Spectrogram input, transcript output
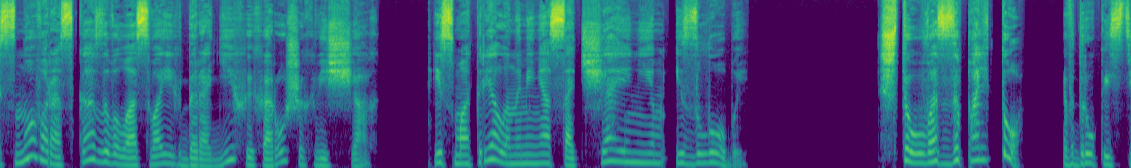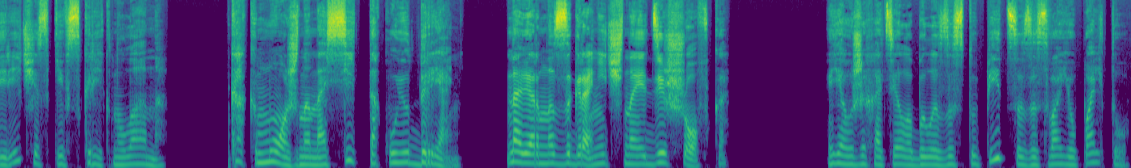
снова рассказывала о своих дорогих и хороших вещах и смотрела на меня с отчаянием и злобой. «Что у вас за пальто?» — вдруг истерически вскрикнула она. «Как можно носить такую дрянь? Наверное, заграничная дешевка. Я уже хотела было заступиться за свое пальто,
